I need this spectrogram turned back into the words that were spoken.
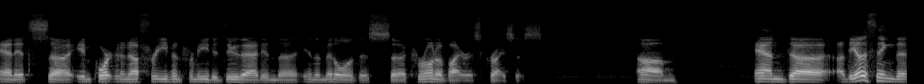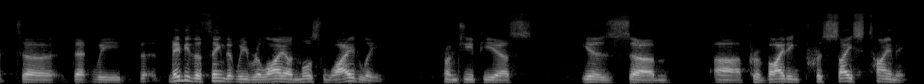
And it's uh, important enough for even for me to do that in the, in the middle of this uh, coronavirus crisis. Um, and uh, the other thing that, uh, that we, th maybe the thing that we rely on most widely from GPS is um, uh, providing precise timing.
